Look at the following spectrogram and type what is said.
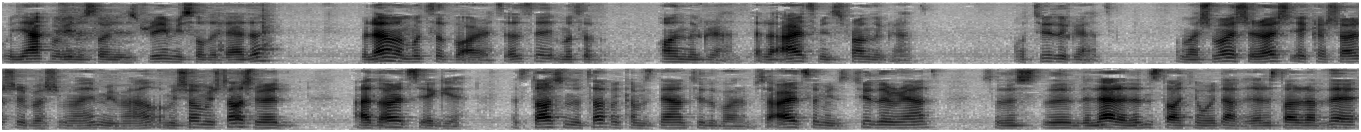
Avinu saw in his dream, he saw the ladder. Velama mutzav ba'aretz. Doesn't say mutzav on the ground. Ela aretz means from the ground or to the ground. It starts from the top and comes down to the bottom. So aretz means to the ground. So this, the, the ladder didn't start here and went up. The ladder started up there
